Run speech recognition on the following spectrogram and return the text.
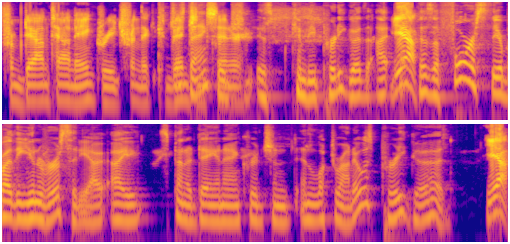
from downtown Anchorage from the convention Anchorage center. is can be pretty good. I, Yeah. there's a forest there by the university. I, I spent a day in Anchorage and, and looked around. It was pretty good. Yeah,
